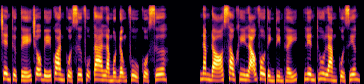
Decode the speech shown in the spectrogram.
Trên thực tế chỗ bế quan của sư phụ ta là một động phủ cổ xưa. Năm đó sau khi lão vô tình tìm thấy, liền thu làm của riêng.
